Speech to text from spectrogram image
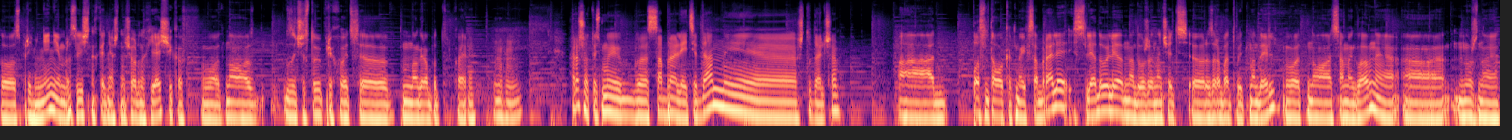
с применением различных, конечно, черных ящиков, вот, но зачастую приходится много работать руками. Угу. Хорошо, то есть мы э, собрали эти данные, э, что дальше? А после того, как мы их собрали, исследовали, надо уже начать э, разрабатывать модель. Вот, но самое главное, нужно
